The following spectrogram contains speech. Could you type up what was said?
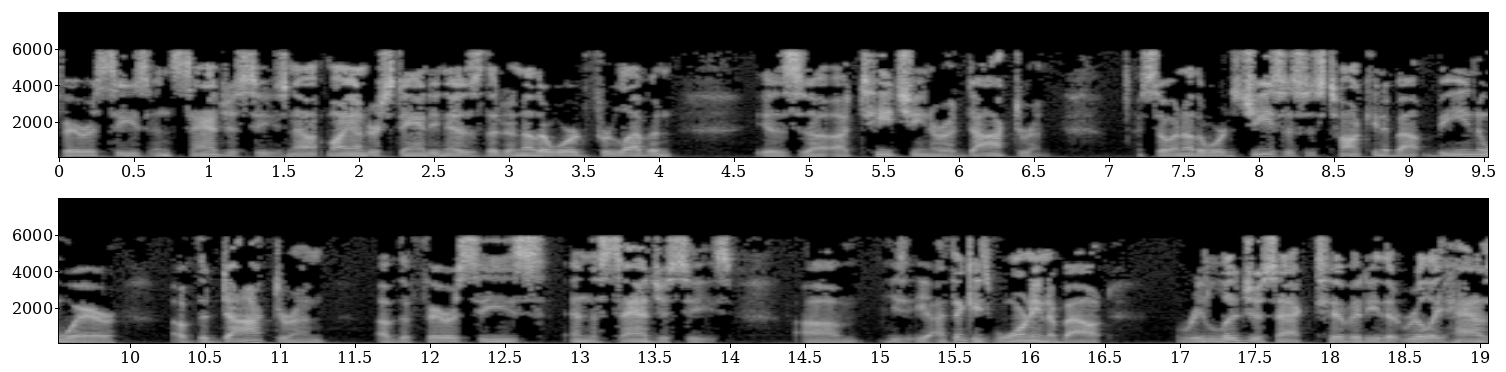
Pharisees and Sadducees? Now, my understanding is that another word for leaven is uh, a teaching or a doctrine. So, in other words, Jesus is talking about being aware of the doctrine of the Pharisees and the Sadducees. Um, I think he's warning about religious activity that really has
